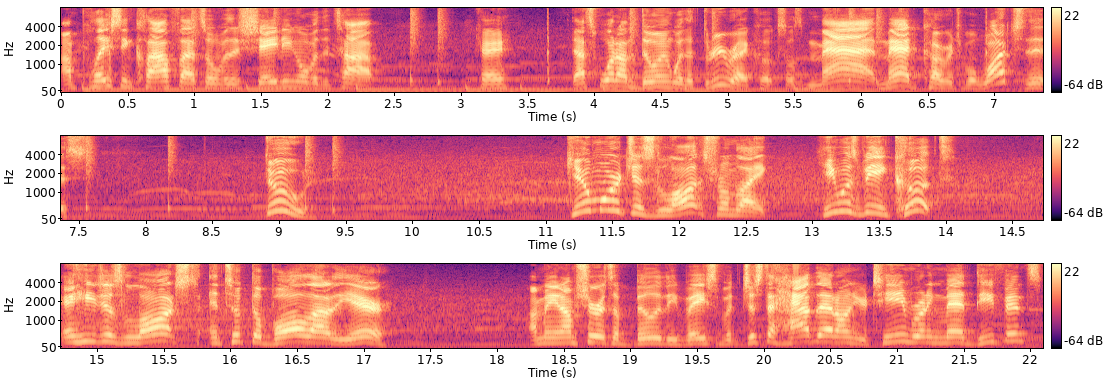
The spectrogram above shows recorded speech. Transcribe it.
I'm placing cloud flats over the shading over the top. Okay, that's what I'm doing with a three red hook. So it's mad, mad coverage. But watch this, dude. Gilmore just launched from like he was being cooked. And he just launched and took the ball out of the air. I mean, I'm sure it's ability based, but just to have that on your team running mad defense.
